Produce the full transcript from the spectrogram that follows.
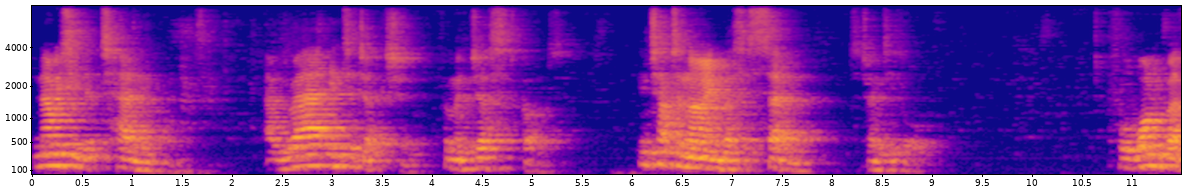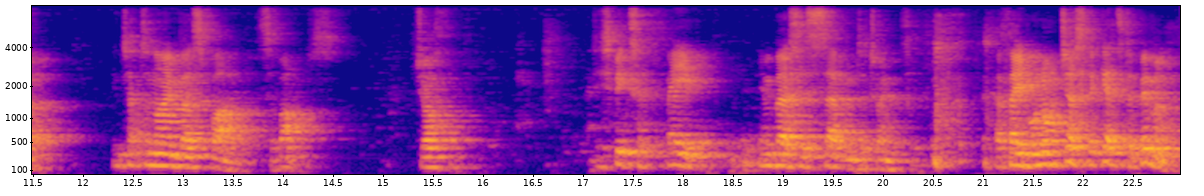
Now we see the turning point, a rare interjection from a just God. In chapter 9, verses 7 to 24. For one brother, in chapter 9, verse 5, survives Jotham. And he speaks a fable in verses 7 to 20. A fable not just against Abimelech,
